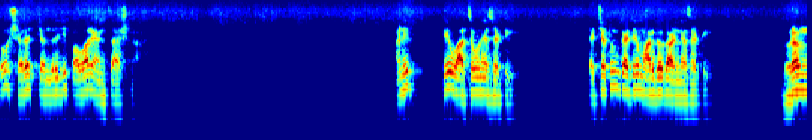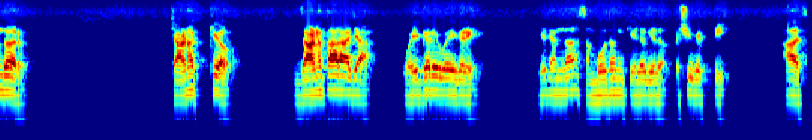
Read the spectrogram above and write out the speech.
तो शरदचंद्रजी पवार यांचा असणार. आणि ते वाचवण्यासाठी त्याच्यातून काहीतरी मार्ग काढण्यासाठी धुरंधर चाणक्य जाणता राजा वगैरे वगैरे हे त्यांना संबोधन केलं गेलं. अशी व्यक्ती आज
